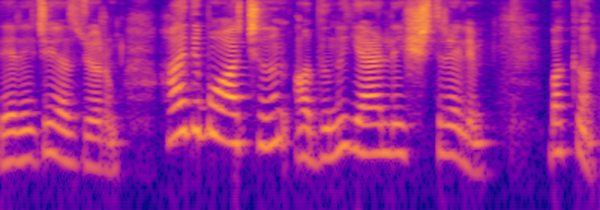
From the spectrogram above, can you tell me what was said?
derece yazıyorum. Hadi bu açının adını yerleştirelim. Bakın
